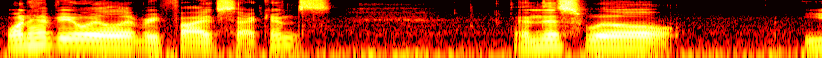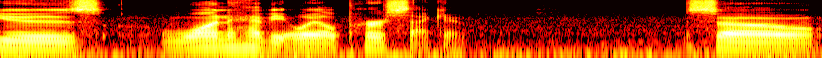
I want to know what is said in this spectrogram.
one heavy oil every five seconds. And this will use one heavy oil per second. So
